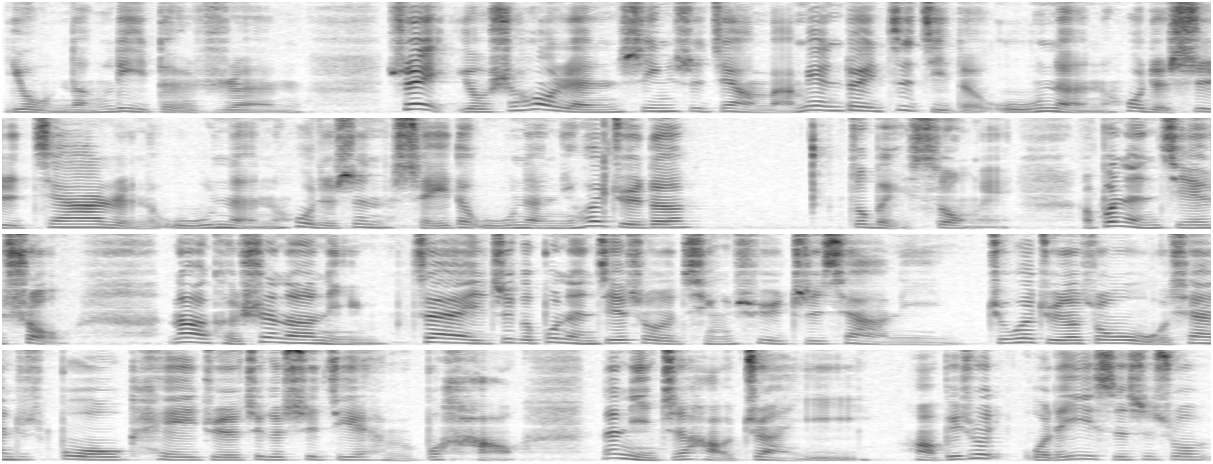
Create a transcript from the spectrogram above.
有能力的人。所以有时候人心是这样吧，面对自己的无能，或者是家人的无能，或者是谁的无能，你会觉得做北宋诶啊，不能接受。那可是呢，你在这个不能接受的情绪之下，你就会觉得说，我现在就是不 OK，觉得这个世界很不好。那你只好转移。好，比如说我的意思是说，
